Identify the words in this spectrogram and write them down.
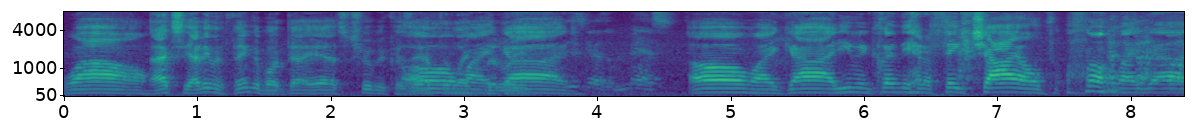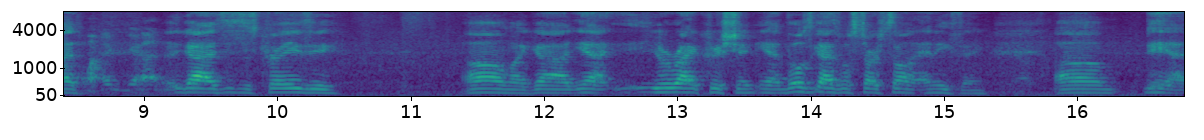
Wow! Actually, I didn't even think about that. Yeah, it's true because they Oh have to my like literally. god! This guy's a mess. Oh my god! Even claimed they had a fake child. Oh my god! Oh my god. guys, this is crazy. Oh my God! Yeah, you're right, Christian. Yeah, those guys will start selling anything. Um, yeah,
